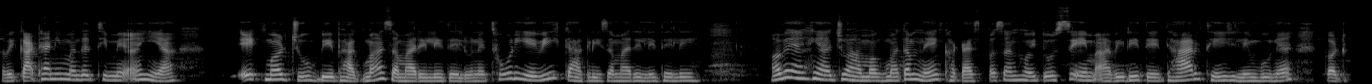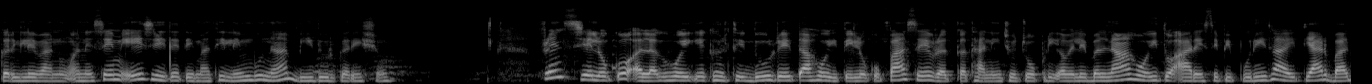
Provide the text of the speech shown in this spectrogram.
હવે કાંઠાની મદદથી મેં અહીંયા એક મરચું બે ભાગમાં સમારી લીધેલું ને થોડી એવી કાકડી સમારી લીધેલી. હવે અહીંયા જો આ મગમાં તમને ખટાશ પસંદ હોય તો સેમ આવી રીતે ધારથી જ લીંબુને કટ કરી લેવાનું અને સેમ એ જ રીતે તેમાંથી લીંબુના બી દૂર કરીશું. ફ્રેન્ડ્સ જે લોકો અલગ હોય કે ઘરથી દૂર રહેતા હોય, તે લોકો પાસે વ્રતકથાની જો ચોપડી અવેલેબલ ના હોય, તો આ રેસીપી પૂરી થાય ત્યારબાદ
